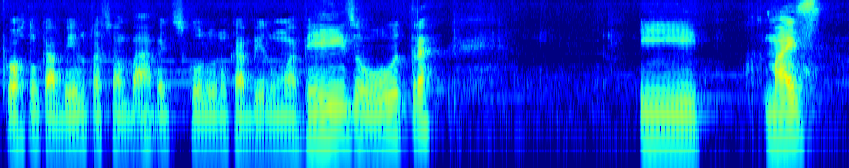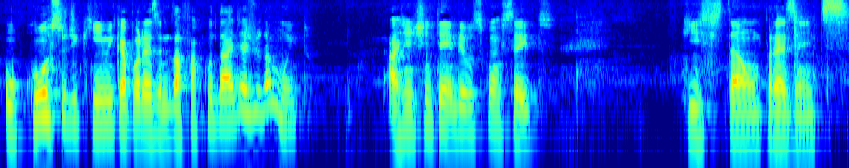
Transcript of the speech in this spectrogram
corto um cabelo, faço uma barba, descoloro um cabelo uma vez ou outra. E mas o curso de química, por exemplo, da faculdade ajuda muito. A gente entender os conceitos que estão presentes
